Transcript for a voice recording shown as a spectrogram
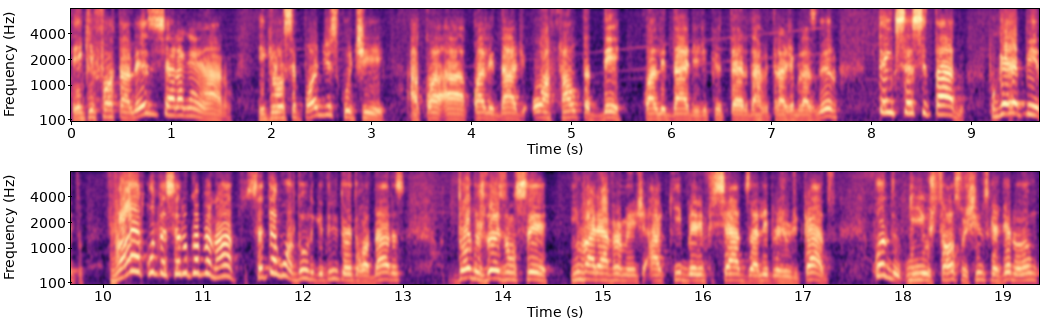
em que Fortaleza e Ceará ganharam, em que você pode discutir a, a qualidade ou a falta de qualidade de critério da arbitragem brasileira, tem que ser citado. Porque, repito, vai acontecer no campeonato. Você tem alguma dúvida que 38 rodadas, todos os dois vão ser invariavelmente aqui beneficiados, ali prejudicados? Quando, e os nossos times, quer queira ou não,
